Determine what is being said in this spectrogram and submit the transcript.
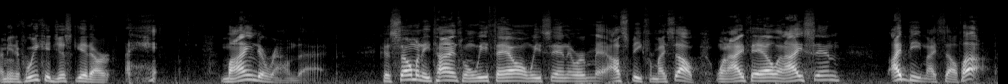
I mean, if we could just get our mind around that, because so many times when we fail and we sin, or I'll speak for myself, when I fail and I sin, I beat myself up.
